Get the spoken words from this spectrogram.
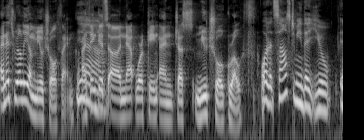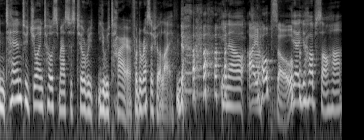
And it's really a mutual thing. I think it's uh, networking and just mutual growth. Well, it sounds to me that you intend to join Toastmasters till re- you retire for the rest of your life. you know, I uh, hope so. Yeah, you hope so, huh?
